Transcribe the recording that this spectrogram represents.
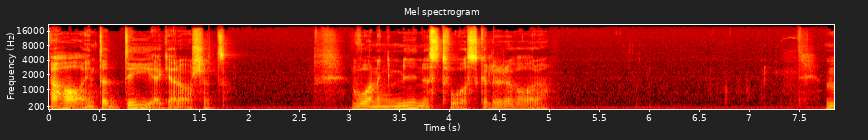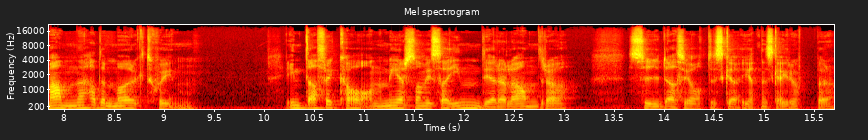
Jaha, inte det garaget. Våning minus två skulle det vara. Manne hade mörkt skinn. Inte afrikan, mer som vissa indier eller andra sydasiatiska etniska grupper.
